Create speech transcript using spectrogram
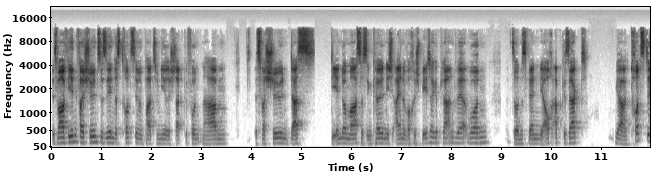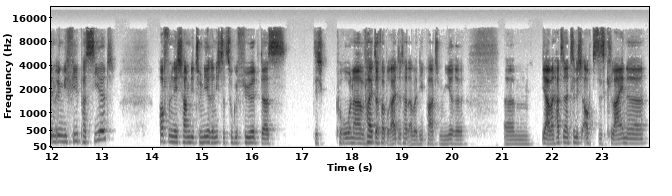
es war auf jeden Fall schön zu sehen, dass trotzdem ein paar Turniere stattgefunden haben. Es war schön, dass die Indoor Masters in Köln nicht eine Woche später geplant wurden, sondern es werden die auch abgesagt. Ja, trotzdem irgendwie viel passiert. Hoffentlich haben die Turniere nicht dazu geführt, dass sich Corona weiter verbreitet hat, aber die paar Turniere. Ähm, ja, man hatte natürlich auch dieses kleine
